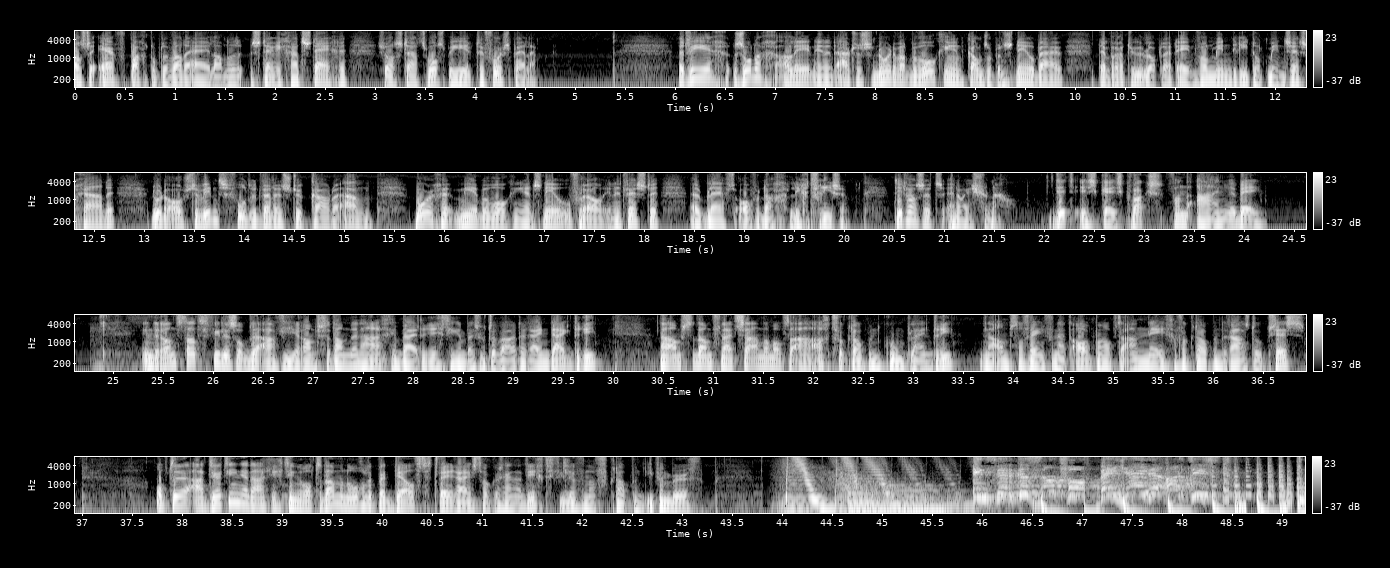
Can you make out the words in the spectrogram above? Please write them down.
als de erfpacht op de Waddeneilanden sterk gaat stijgen, zoals Staatsbosbeheer te voorspellen. Het weer zonnig, alleen in het uiterste noorden wat bewolking en kans op een sneeuwbui. Temperatuur loopt uiteen van min 3 tot min 6 graden. Door de oostenwind voelt het wel een stuk kouder aan. Morgen meer bewolking en sneeuw, vooral in het westen. Het blijft overdag licht vriezen. Dit was het NOS Journaal. Dit is Kees Kwaks van de ANWB. In de Randstad vielen ze op de A4 Amsterdam-Den Haag in beide richtingen bij Zoeterwoude Rijndijk 3. Naar Amsterdam vanuit Zaandam op de A8 verknopend Koenplein 3. Naar Amstelveen vanuit Alkmaar op de A9 verknopend Raasdorp 6. Op de A13 en daar richting Rotterdam een ongeluk bij Delft. Twee rijstroken zijn er dicht, vielen vanaf knooppunt Ipenburg. In Circus Zandvoort ben jij de artiest.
